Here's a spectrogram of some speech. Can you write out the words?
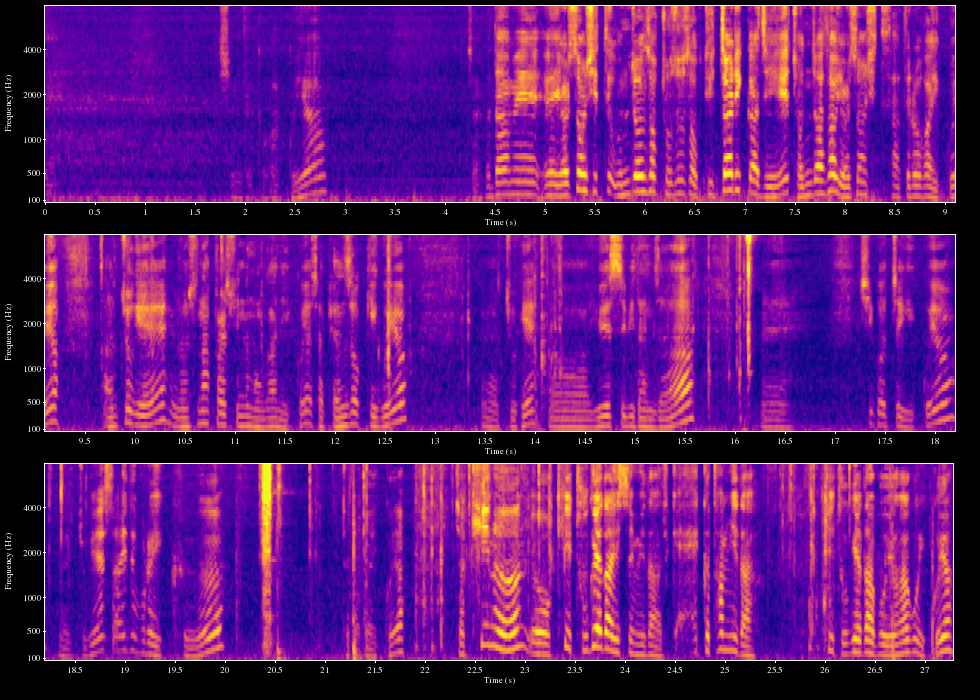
예, 하시면 될 것 같고요. 자, 그 다음에 열선 시트, 운전석, 조수석, 뒷자리까지 전자석, 열선 시트 다 들어가 있고요. 안쪽에 이런 수납할 수 있는 공간이 있고요. 자, 변속기고요. 예, 이쪽에 어, USB 단자, 예, 시거잭 있고요. 이쪽에 사이드 브레이크, 자, 들어가 있고요. 자, 키는 요 키 두 개 다 있습니다. 아주 깨끗합니다. 키 두 개 다 보유하고 있고요.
